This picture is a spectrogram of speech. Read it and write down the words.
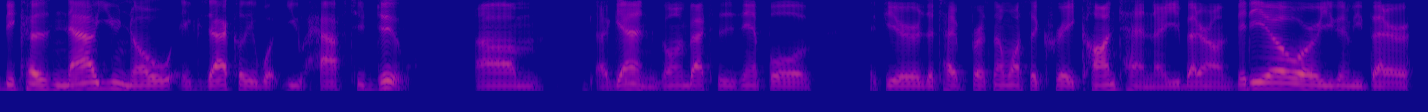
because now you know exactly what you have to do. Um, again, going back to the example of if you're the type of person that wants to create content, are you better on video or are you going to be better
